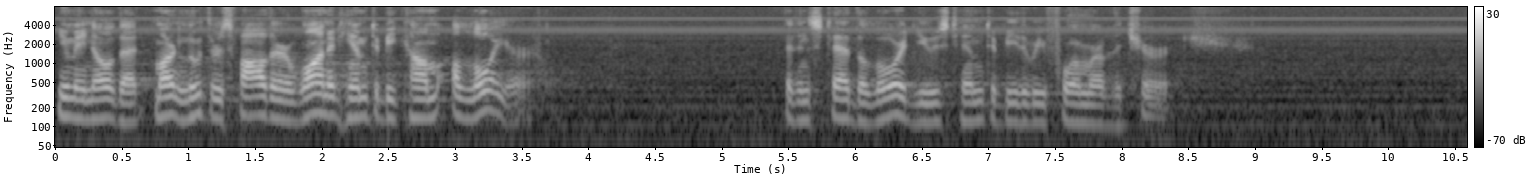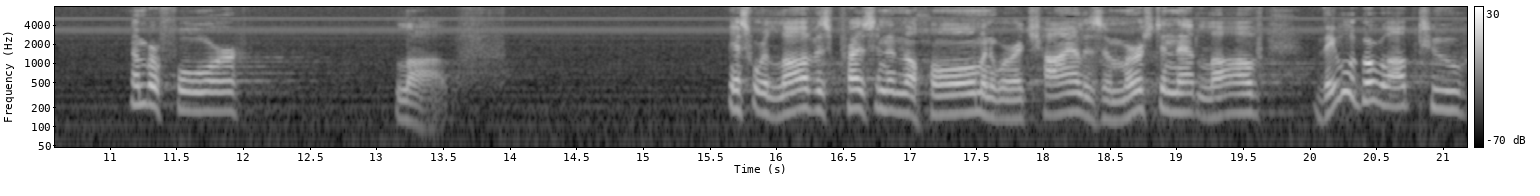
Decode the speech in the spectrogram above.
You may know that Martin Luther's father wanted him to become a lawyer, that instead the Lord used him to be the reformer of the church. Number four, love. Yes, where love is present in the home and where a child is immersed in that love, they will grow up to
